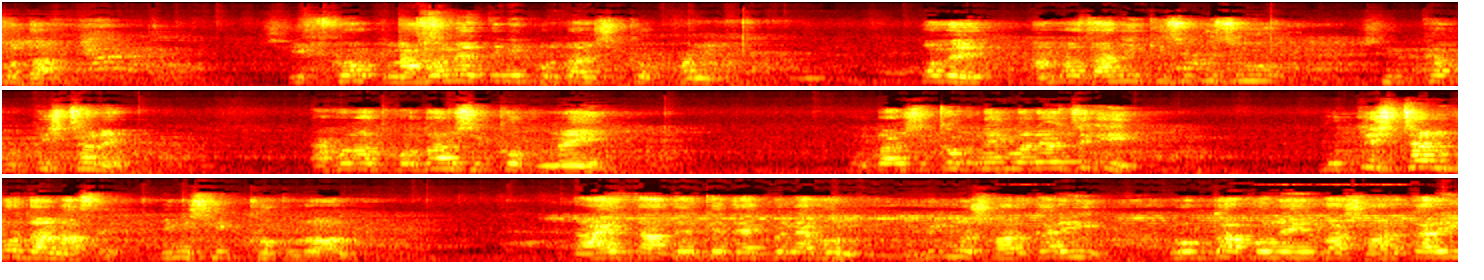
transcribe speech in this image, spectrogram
প্রধান। শিক্ষক না হলে তিনি প্রধান শিক্ষক হন না। তবে আমরা জানি কিছু কিছু শিক্ষা প্রতিষ্ঠানে এখন আর প্রধান শিক্ষক নেই। প্রধান শিক্ষক নেই মানে হচ্ছে কি, প্রতিষ্ঠান প্রধান আছে, তিনি শিক্ষক নন। তাই তাদেরকে দেখবেন এখন বিভিন্ন সরকারি প্রজ্ঞাপনে বা সরকারি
